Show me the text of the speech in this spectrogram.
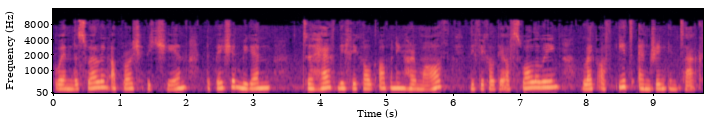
when the swelling approached the chin, the patient began to have difficult opening her mouth, difficulty of swallowing, lack of eat and drink intact.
